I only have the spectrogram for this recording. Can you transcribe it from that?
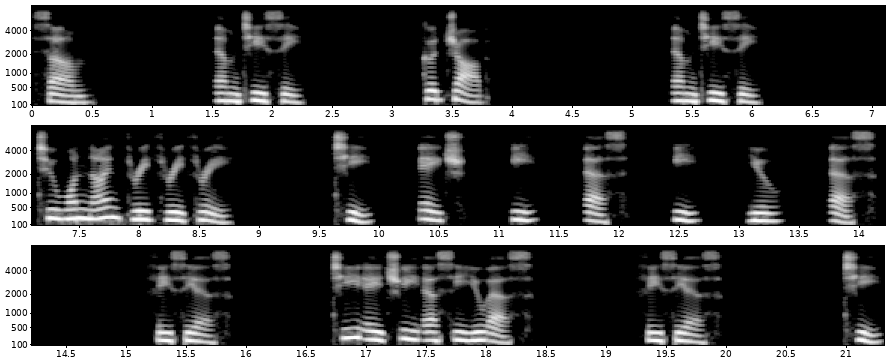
Sum. MTC Good job. MTC 219333 T H E S E U S. Theseus. T H E S E U S. Theseus. T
